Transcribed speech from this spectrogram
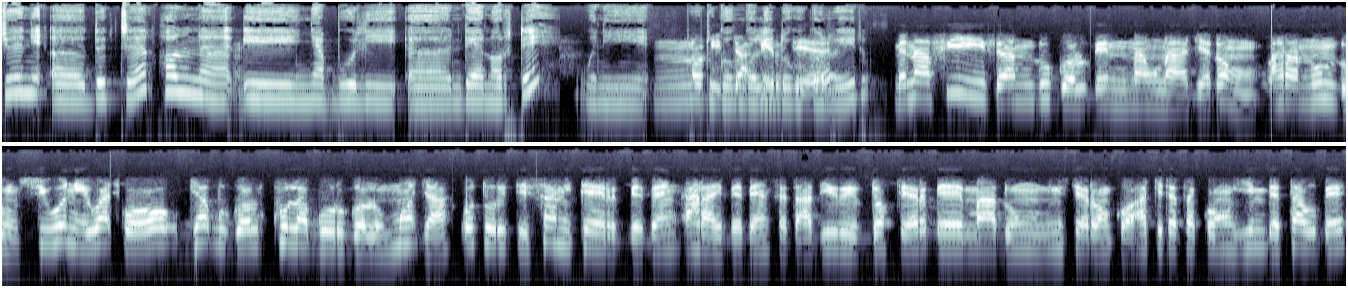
joni docteur holno ɗi ñaɓɓoli eh, ndenorte. woni notugolngol e dogugol reedu maintenant fii anndugol ɗen nawnaaje ɗon. Aran nun ɗum si woni waɗi ko jaɓugol kulaborugol moƴƴa autorité sanitaire ɓe ɓen aray ɓe ɓen est à dire docteur ɓe ma ɗum ministére on ko accitata kon yimɓe tawɓe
